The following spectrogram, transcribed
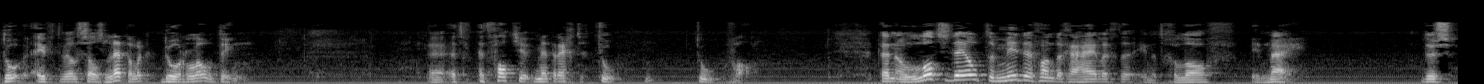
door, eventueel zelfs letterlijk door loting. Uh, het, het valt je met recht toe. Toeval. En een lotsdeel te midden van de geheiligden in het geloof in mij. Dus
